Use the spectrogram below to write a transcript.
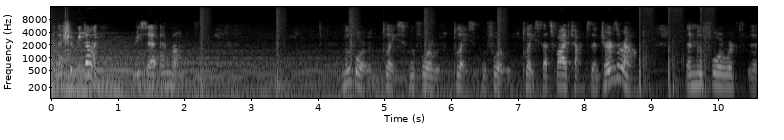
And I should be done. Reset and run. Move forward, place, move forward, place, move forward, place. That's five times. Then turns around. Then move forward. Uh,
